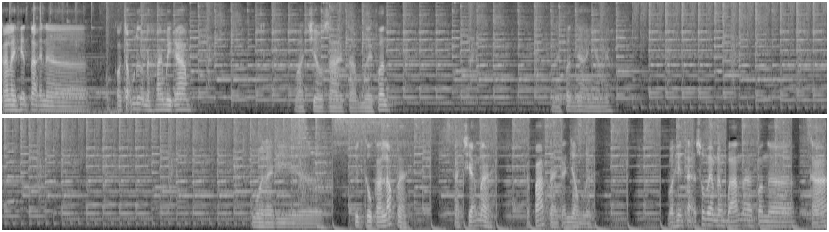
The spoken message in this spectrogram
Cá này hiện tại là có trọng lượng là 20 g và chiều dài tầm 10 phân. 10 phân nha anh em nhé mùa này thì ờ, chuyên câu cá lóc này, cá chém này cá pát này cá nhồng này. Và hiện tại shop em đang bán à, con à, cá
